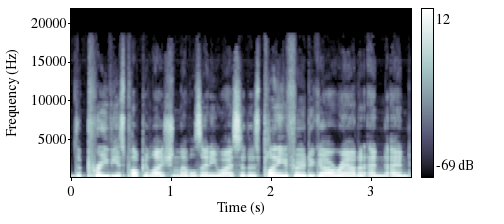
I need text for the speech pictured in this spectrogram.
the previous population levels anyway. So there's plenty of food to go around, and and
